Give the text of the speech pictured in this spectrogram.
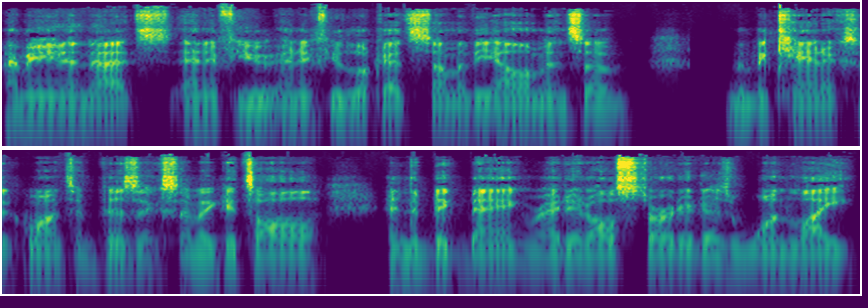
I mean, and that's and if you and if you look at some of the elements of the mechanics of quantum physics, I'm like it's all in the Big Bang, right? It all started as one light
